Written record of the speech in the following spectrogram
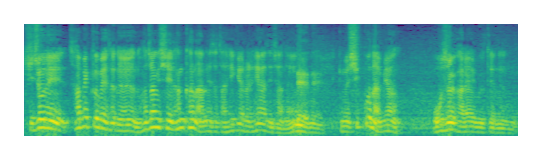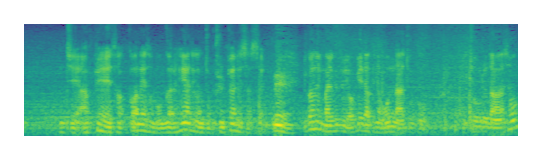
기존의 400급에서는 화장실 한 칸 안에서 다 해결을 해야 되잖아요. 네네. 그러면 씻고 나면 옷을 갈아입을 때는 이제 앞에서 꺼내서 뭔가를 해야 되건 좀 불편했었어요. 네. 이거는 말 그대로 여기다 그냥 옷 놔두고 이쪽으로 나와서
